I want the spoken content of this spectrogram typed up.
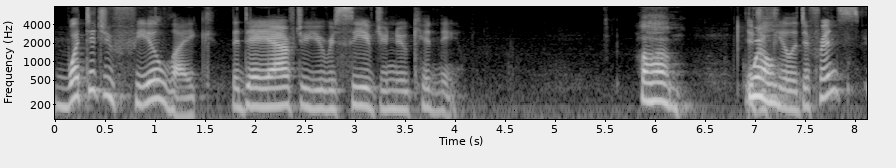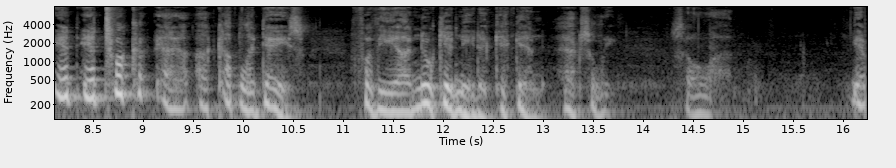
What did you feel like the day after you received your new kidney? Um, Did well, you feel a difference? it it took a, a couple of days for the uh, new kidney to kick in, actually. So uh, it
